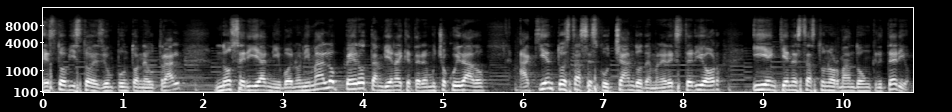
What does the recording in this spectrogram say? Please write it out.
Esto visto desde un punto neutral no sería ni bueno ni malo, pero también hay que tener mucho cuidado a quién tú estás escuchando de manera exterior y en quién estás tú normando un criterio.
